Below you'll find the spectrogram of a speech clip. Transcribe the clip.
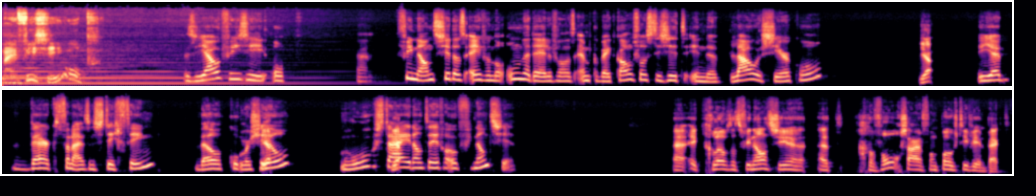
Mijn visie op. Dus jouw visie op eh, financiën, dat is een van de onderdelen van het MKB Canvas, die zit in de blauwe cirkel. Ja. Jij werkt vanuit een stichting, wel commercieel. Maar hoe sta Ja. je dan tegenover financiën? Eh, ik geloof dat financiën het gevolg zijn van positieve impact.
